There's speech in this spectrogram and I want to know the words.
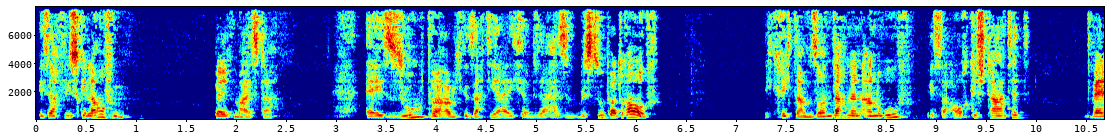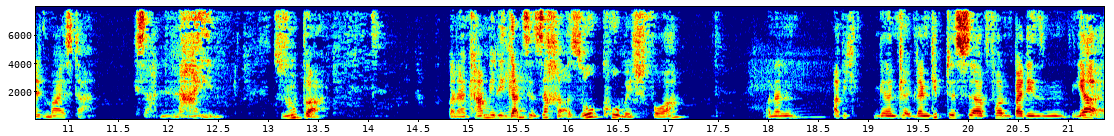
Ich sag, wie ist gelaufen? Weltmeister. Ey, super, habe ich gesagt. Ja, ich also, du bist super drauf. Ich kriegte am Sonntag einen Anruf. Ist er auch gestartet? Weltmeister. Ich sage, nein. Super. Und dann kam mir die ganze Sache so komisch vor. Und dann habe ich, dann, dann, gibt es von bei diesen, ja,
